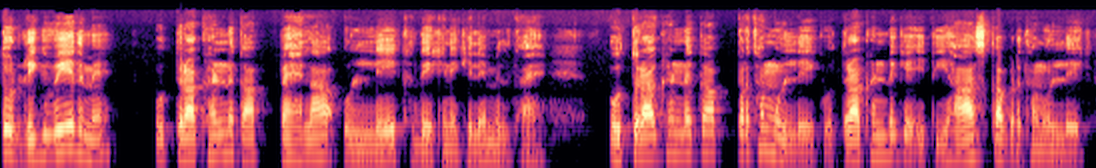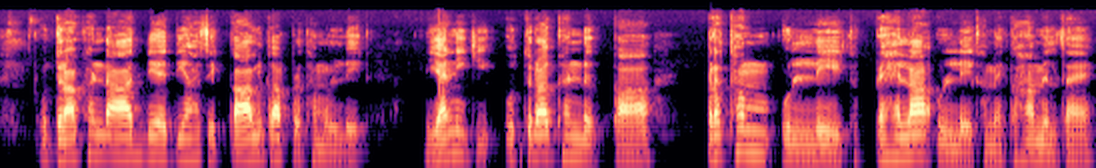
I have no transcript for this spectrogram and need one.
तो ऋग्वेद में उत्तराखंड का पहला उल्लेख देखने के लिए मिलता है। उत्तराखंड का प्रथम उल्लेख, उत्तराखंड के इतिहास का प्रथम उल्लेख, उत्तराखंड आद्य ऐतिहासिक काल का प्रथम उल्लेख, यानी कि उत्तराखंड का प्रथम उल्लेख, पहला उल्लेख हमें कहाँ मिलता है?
